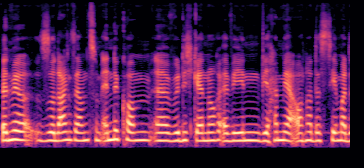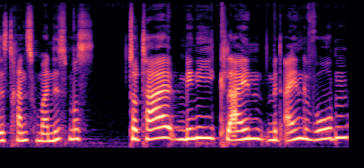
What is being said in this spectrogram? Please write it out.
wenn wir so langsam zum Ende kommen, äh, würde ich gerne noch erwähnen, wir haben ja auch noch das Thema des Transhumanismus total mini klein mit eingewoben,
